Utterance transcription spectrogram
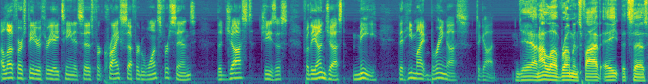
I love 1 Peter 3:18. It says, "For Christ suffered once for sins, the just Jesus, for the unjust me, that he might bring us to God." Yeah, and I love Romans 5 8 that says,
